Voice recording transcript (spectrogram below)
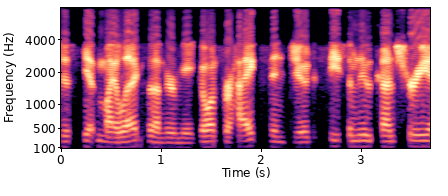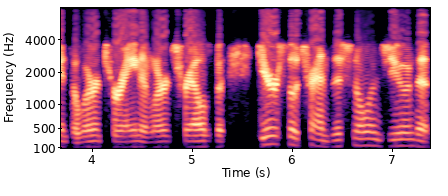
just getting my legs under me, going for hikes in June to see some new country and to learn terrain and learn trails. But deer are so transitional in June that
